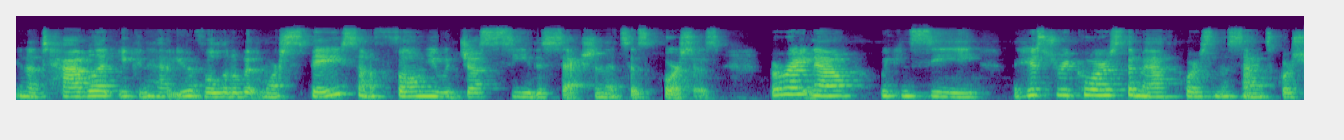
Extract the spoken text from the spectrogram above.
In a tablet, you can have, you have a little bit more space. On a phone, you would just see the section that says courses. But right now, we can see the history course, the math course, and the science course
